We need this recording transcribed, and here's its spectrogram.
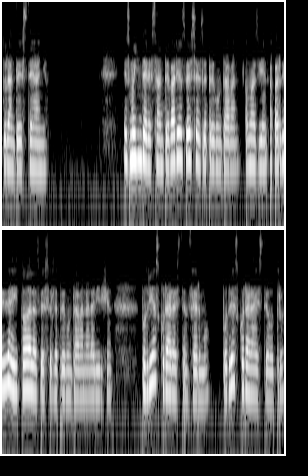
durante este año. Es muy interesante, varias veces le preguntaban, o más bien, a partir de ahí todas las veces le preguntaban a la Virgen, ¿podrías curar a este enfermo? ¿Podrías curar a este otro?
